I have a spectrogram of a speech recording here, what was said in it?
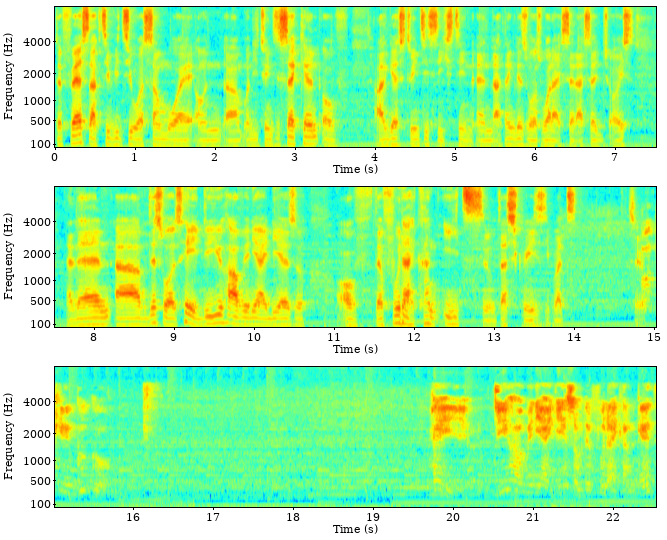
the first activity was somewhere on um, on the 22nd of I guess 2016 and I think this was what I said. I said Joyce. And then um, this was hey do you have any ideas of, of the food I can eat? So that's crazy but so. Okay Google. Hey do you have any ideas of the food I can get?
